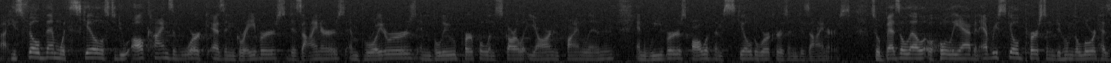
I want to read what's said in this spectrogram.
uh, he's filled them with skills to do all kinds of work as engravers, designers, embroiderers in blue, purple, and scarlet yarn and fine linen, and weavers, all of them skilled workers and designers. So Bezalel, Oholiab, and every skilled person to whom the Lord has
